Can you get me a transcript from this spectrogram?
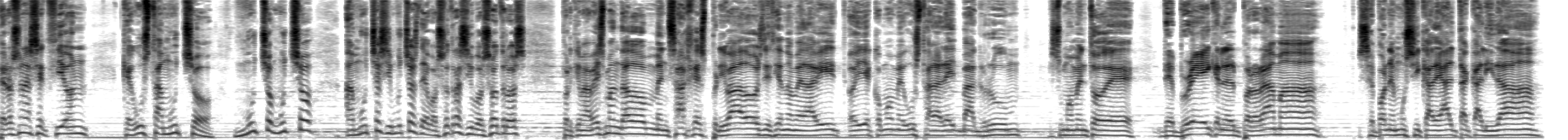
pero es una sección que gusta mucho, mucho, mucho a muchas y muchos de vosotras y vosotros, porque me habéis mandado mensajes privados diciéndome, David, oye, cómo me gusta la Late Back Room, es un momento de, de break en el programa, se pone música de alta calidad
